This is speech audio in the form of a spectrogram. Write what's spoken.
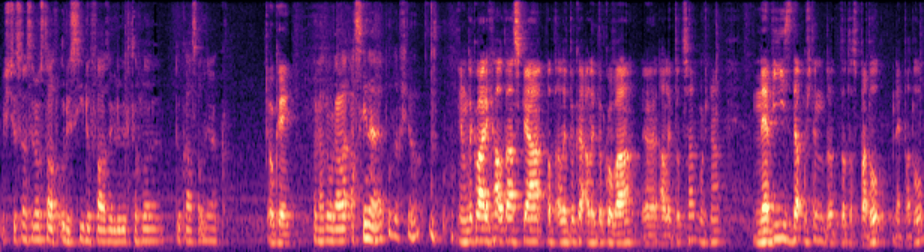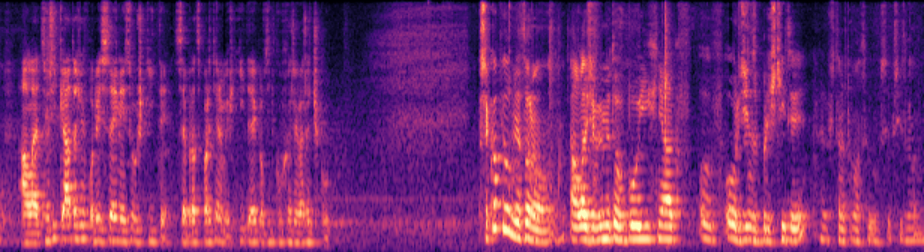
Ještě jsem se dostal v Odyssey do fáze, kdybych tohle dokázal nějak OK. odhadnout, ale asi ne, podle všeho. Jenom taková rychlá otázka od Alitoka Alitokova, eh, Alitoca možná. Neví, zda už ten to, to, to spadl, nepadl, ale co říkáte, že v Odyssey nejsou štíty? Sebrat Spartanovi štíty, jako vzít kuchaři vařečku. Překvapilo mě to, no, ale že by mi to v bojích nějak v, v Origins byly štíty, já už to nepamatuju, si přiznám.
